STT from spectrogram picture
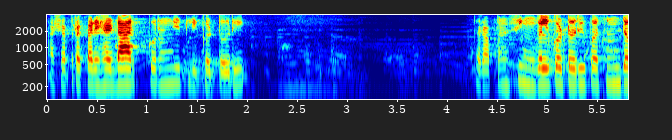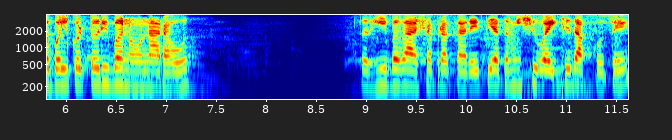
अशा प्रकारे ह्या डार्क करून घेतली कटोरी. तर आपण सिंगल कटोरीपासून डबल कटोरी बनवणार आहोत. तर ही बघा अशा प्रकारे ती आता मी शिवायची दाखवते.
